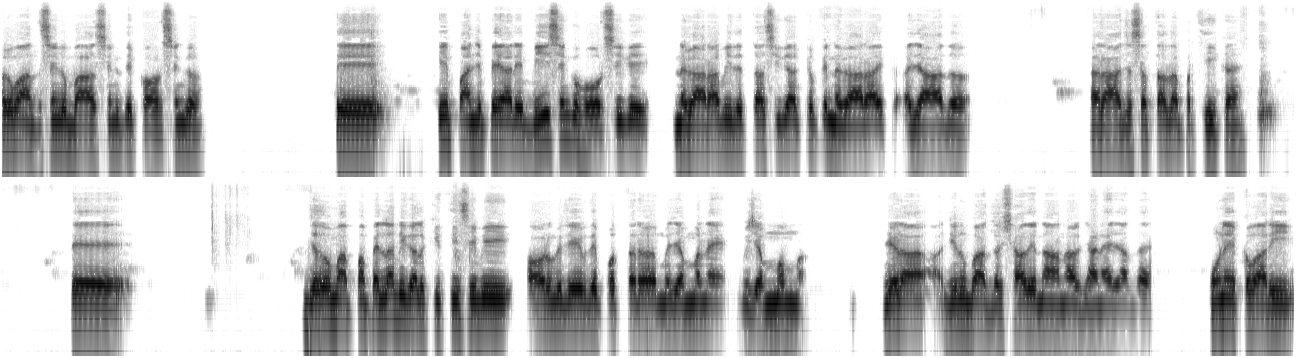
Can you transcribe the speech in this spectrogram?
ਭਗਵੰਤ ਸਿੰਘ ਬਾਜ ਸਿੰਘ ਤੇ ਕੌਰ ਸਿੰਘ। ਤੇ ਇਹ ਪੰਜ ਪਿਆਰੇ 20 ਸਿੰਘ ਹੋਰ ਸੀਗੇ। ਨਗਾਰਾ ਵੀ ਦਿੱਤਾ ਸੀਗਾ, ਕਿਉਂਕਿ ਨਗਾਰਾ ਇੱਕ ਆਜ਼ਾਦ ਰਾਜ ਸੱਤਾ ਦਾ ਪ੍ਰਤੀਕ ਹੈ। ਤੇ ਜਦੋਂ ਮੈਂ ਆਪਾਂ ਪਹਿਲਾਂ ਵੀ ਗੱਲ ਕੀਤੀ ਸੀ ਵੀ ਔਰੰਗਜ਼ੇਬ ਦੇ ਪੁੱਤਰ ਮੁਜੰਮਨ ਨੇ, ਮੁਜੰਮਮ, ਜਿਹੜਾ ਜਿਹਨੂੰ ਬਹਾਦਰ ਸ਼ਾਹ ਦੇ ਨਾਂ ਨਾਲ ਜਾਣਿਆ ਜਾਂਦਾ ਹੈ, ਉਹਨੇ ਇੱਕ ਵਾਰੀ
